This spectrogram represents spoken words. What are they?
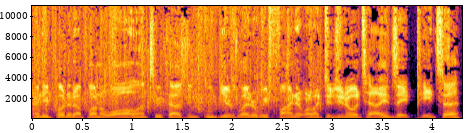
and he put it up on a wall, and 2,000 years later we find it. We're like, did you know Italians ate pizza?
